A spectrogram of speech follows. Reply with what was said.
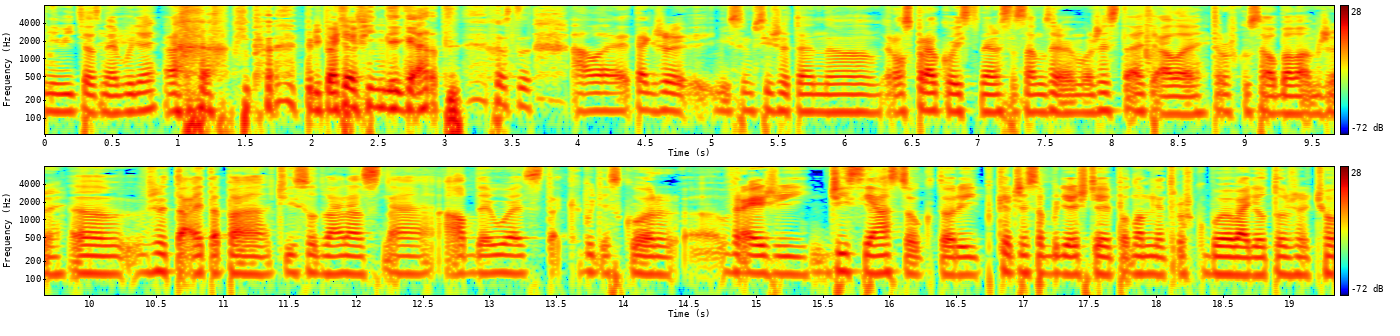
iný víťaz nebude. v prípade Vingegaard. ale takže myslím si, že ten uh, rozprávkový scenár sa samozrejme môže stať, ale trošku sa obávam, že, uh, že tá etapa číslo 12 na Alp d'Huez tak bude skôr uh, v réžii GC jazdcov, ktorý, keďže sa bude ešte podľa mňa trošku bojovať o to, že čo,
